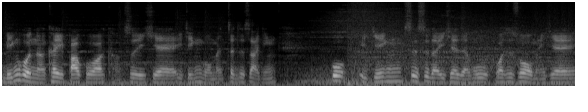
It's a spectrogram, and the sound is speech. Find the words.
灵魂呢，可以包括可能是一些已经我们政治上已经。过已经逝世的一些人物，或是说我们一些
